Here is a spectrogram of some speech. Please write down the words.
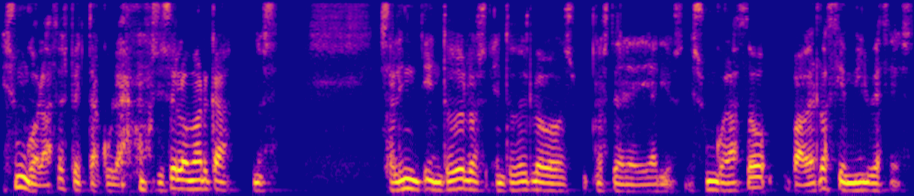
Es un golazo espectacular, como si se lo marca, no sé. Salen en todos los, en todos los, los telediarios. Es un golazo para verlo cien mil veces.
